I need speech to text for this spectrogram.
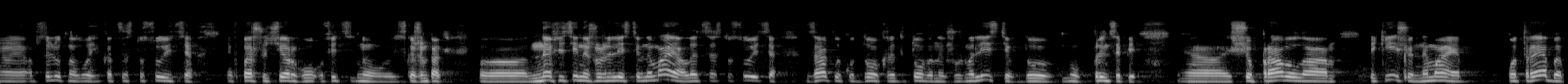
е, абсолютна логіка. Це стосується в першу чергу офіці... ну, скажімо так, е, неофіційних журналістів немає, але це стосується заклику до акредитованих журналістів. До ну, в принципі, е, що правила такі, що немає потреби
